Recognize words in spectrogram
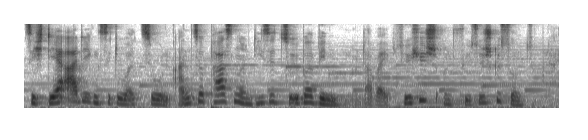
sich derartigen Situationen anzupassen und diese zu überwinden und dabei psychisch und physisch gesund zu bleiben.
